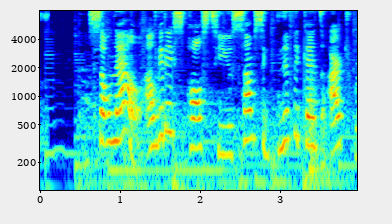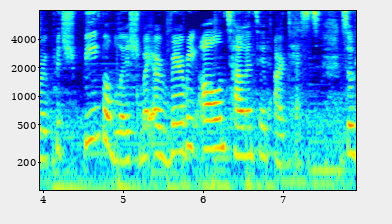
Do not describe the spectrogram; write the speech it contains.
so now, I'll get exposed to you some significant artwork which being published by our very own talented artists. So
